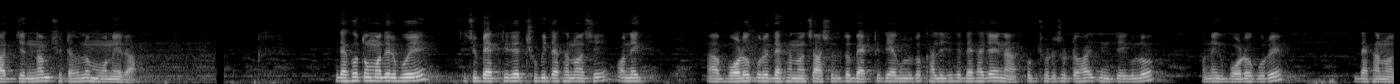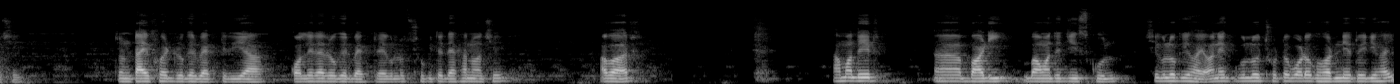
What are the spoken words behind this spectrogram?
রাজ্যের নাম, সেটা হলো মনেরা। দেখো তোমাদের বইয়ে কিছু ব্যাকটেরিয়ার ছবি দেখানো আছে। অনেক বড় করে দেখানো আছে। আসলে তো ব্যাকটেরিয়াগুলো তো খালি চোখে দেখা যায় না, খুব ছোট ছোট হয়, কিন্তু এগুলো অনেক বড় করে দেখানো আছে। যেমন টাইফয়েড রোগের ব্যাকটেরিয়া কলেরা রোগের ব্যাকটেরিয়া এগুলো ছবিতে দেখানো আছে। আবার আমাদের বাড়ি বা আমাদের যে স্কুল সেগুলো কি হয়? অনেকগুলো ছোট বড় ঘর নিয়ে তৈরি হয়।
